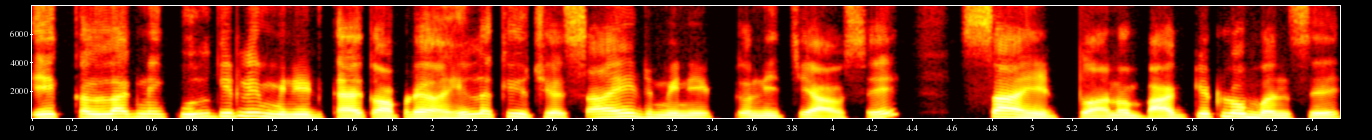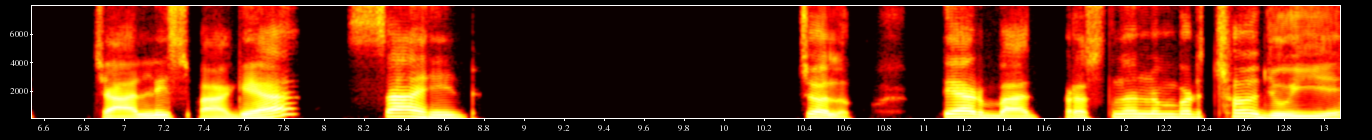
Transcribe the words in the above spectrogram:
એક કલાકની કુલ કેટલી મિનિટ થાય? તો આપણે અહીં લખ્યું છે સાહીઠ મિનિટ. તો નીચે આવશે સાહીઠ. તો આનો ભાગ કેટલો બનશે? ચાલીસ ભાગ્યા સાહીઠ. ચલો, ત્યારબાદ પ્રશ્ન નંબર છ જોઈએ.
